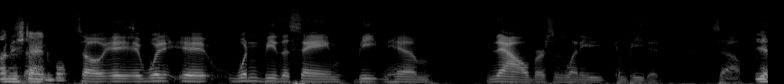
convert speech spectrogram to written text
Understandable. So it, it would it wouldn't be the same beating him now versus when he competed. So Yeah.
